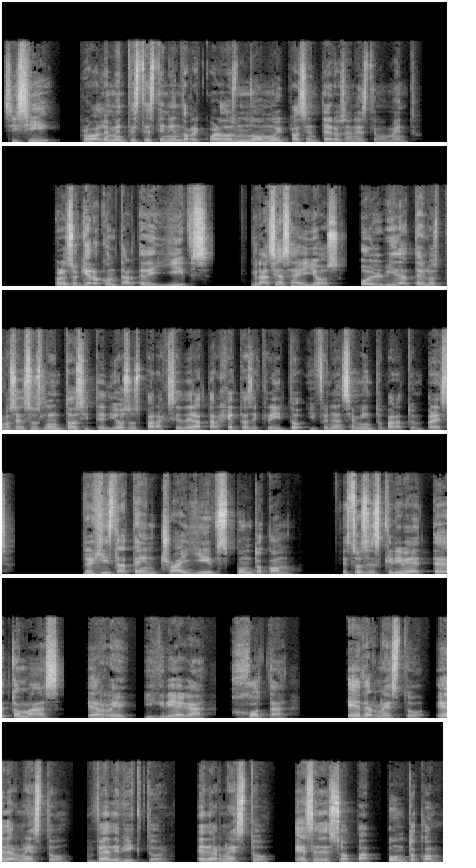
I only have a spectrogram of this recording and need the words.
Si sí, probablemente estés teniendo recuerdos no muy placenteros en este momento. Por eso quiero contarte de Gives, Gracias a ellos, olvídate de los procesos lentos y tediosos para acceder a tarjetas de crédito y financiamiento para tu empresa. Regístrate en trygives.com. Esto se escribe T de Tomás, R, Y, J, E de Ernesto, E de Ernesto, V de Víctor, E de Ernesto, S de Sopa.com.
